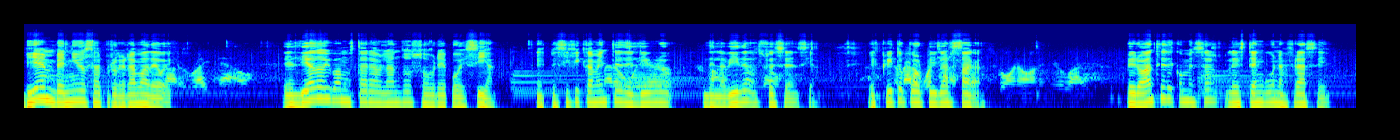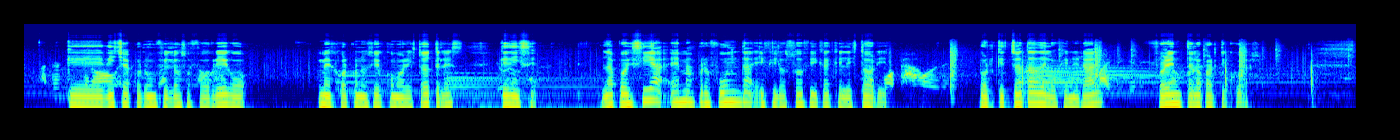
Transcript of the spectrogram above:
Bienvenidos al programa de hoy. El día de hoy vamos a estar hablando sobre poesía, específicamente del libro De la vida, su esencia, escrito por Pilar Saga. Pero antes de comenzar les tengo una frase que dicha por un filósofo griego, mejor conocido como Aristóteles, que dice, la poesía es más profunda y filosófica que la historia, porque trata de lo general frente a lo particular.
